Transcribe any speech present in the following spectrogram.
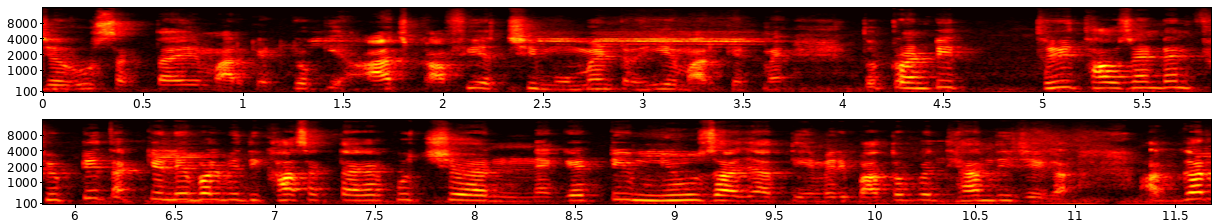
ज़रूर सकता है ये मार्केट क्योंकि आज काफ़ी अच्छी मूवमेंट रही है मार्केट में। तो twenty three thousand and fifty तक के लेवल भी दिखा सकता है। अगर कुछ नेगेटिव न्यूज़ आ जाती है मेरी बातों पे ध्यान दीजिएगा। अगर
